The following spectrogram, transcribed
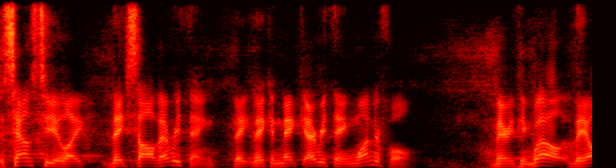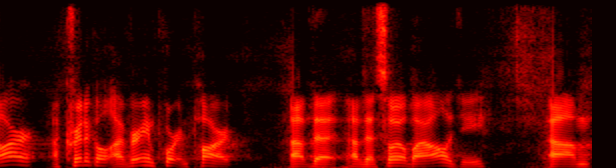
it sounds to you like they solve everything. They they can make everything wonderful and everything. Well, they are a critical, a very important part of the of the soil biology, um,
